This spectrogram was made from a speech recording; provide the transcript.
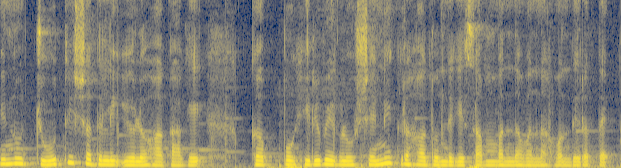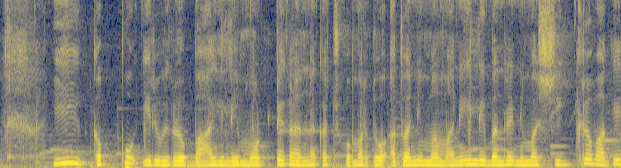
ಇನ್ನು ಜ್ಯೋತಿಷದಲ್ಲಿ ಹೇಳೋ ಹಾಗಾಗಿ ಕಪ್ಪು ಇರುವೆಗಳು ಶನಿಗ್ರಹದೊಂದಿಗೆ ಸಂಬಂಧವನ್ನು ಹೊಂದಿರುತ್ತೆ. ಈ ಕಪ್ಪು ಇರುವೆಗಳು ಬಾಯಲ್ಲಿ ಮೊಟ್ಟೆಗಳನ್ನು ಕಚ್ಕೊಂಬಾರ್ದು ಅಥವಾ ನಿಮ್ಮ ಮನೆಯಲ್ಲಿ ಬಂದರೆ ನಿಮ್ಮ ಶೀಘ್ರವಾಗಿ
